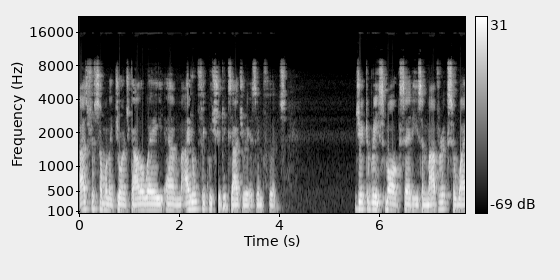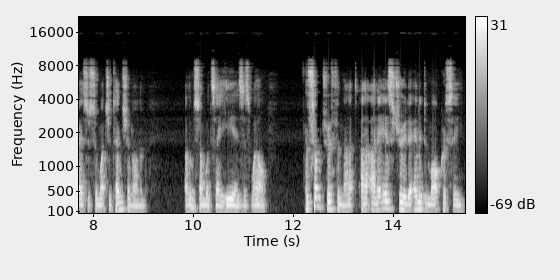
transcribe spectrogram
As for someone like George Galloway, um, I don't think we should exaggerate his influence. Jacob Rees-Mogg said he's a maverick, so why is there so much attention on him? Although some would say he is as well. There's some truth in that, uh, and it is true that in a democracy,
